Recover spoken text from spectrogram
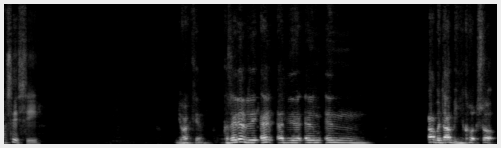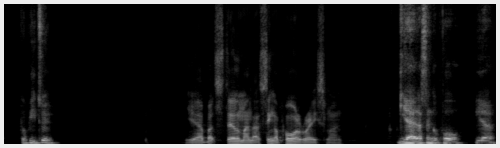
I say C. You reckon? Because at the end of the, at- at the- in, in Abu Dhabi, he clutched up for P two. Yeah, but still, man, that Singapore race, man. Yeah, that's Singapore. Yeah.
